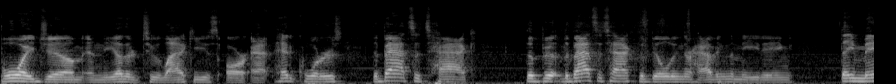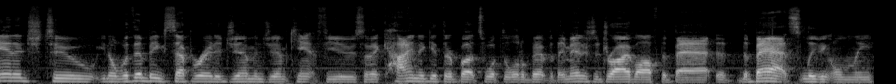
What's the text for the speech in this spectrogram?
boy Jim and the other two lackeys are at headquarters. The bats attack. The the bats attack the building. They're having the meeting. They manage to, you know, with them being separated, Jim and Jim can't fuse, so they kind of get their butts whooped a little bit. But they manage to drive off the bat, the bats, leaving only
